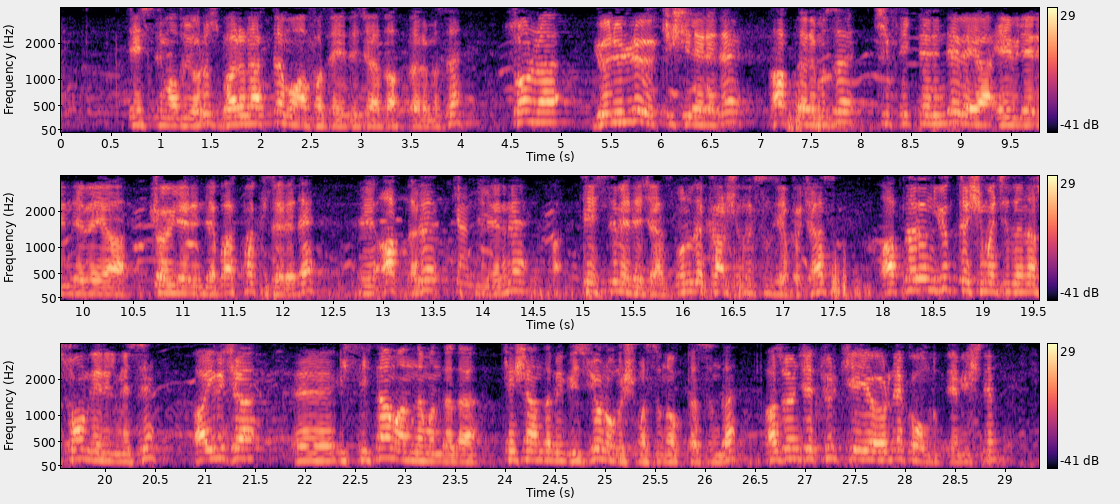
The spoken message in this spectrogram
teslim alıyoruz. Barınakta muhafaza edeceğiz atlarımızı. Sonra gönüllü kişilere de atlarımızı çiftliklerinde veya evlerinde veya köylerinde bakmak üzere de e, atları kendilerine teslim edeceğiz. Bunu da karşılıksız yapacağız. Atların yük taşımacılığına son verilmesi ayrıca e, istihdam anlamında da Keşan'da bir vizyon oluşması noktasında az önce Türkiye'ye örnek olduk demiştim.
